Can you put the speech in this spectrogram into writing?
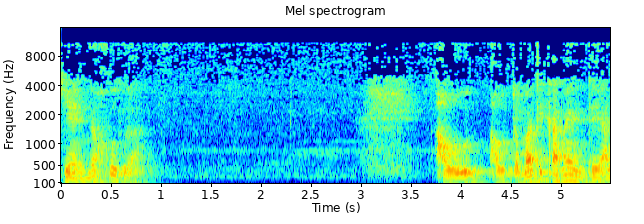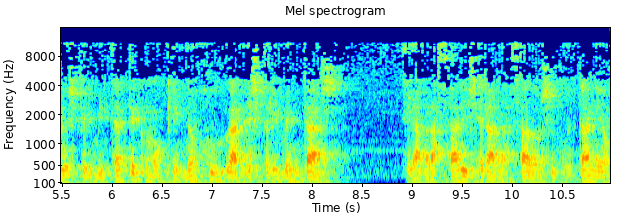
quien no juzga, automáticamente al experimentarte como que no juzgar, experimentas el abrazar y ser abrazado simultáneo,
